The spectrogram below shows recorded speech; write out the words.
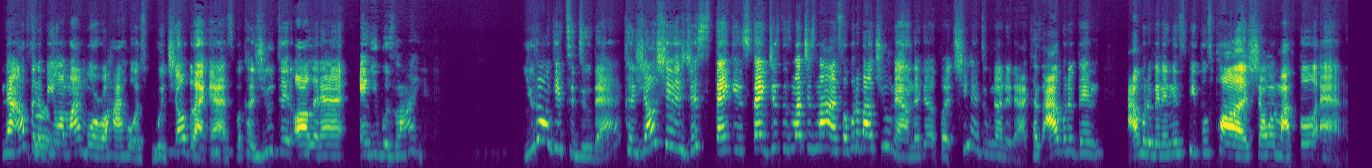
Now I'm gonna be on my moral high horse with your black ass because you did all of that and you was lying. You don't get to do that because your shit is just stinking stank just as much as mine. So what about you now, nigga? But she didn't do none of that because I would have been, I would have been in this people's paws showing my full ass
